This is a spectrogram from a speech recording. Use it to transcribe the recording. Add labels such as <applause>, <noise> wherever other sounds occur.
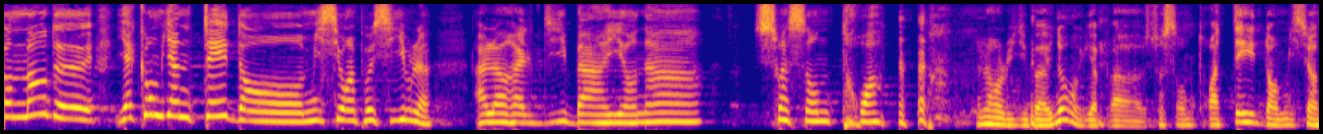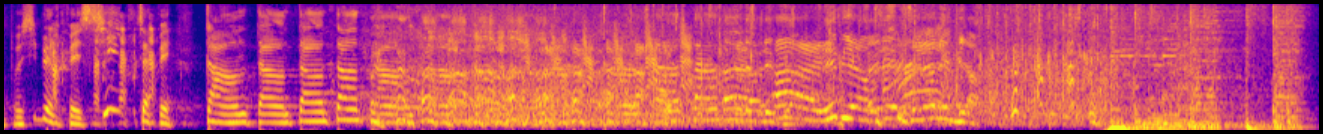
on demande, il y a combien de T dans Mission Impossible? Alors elle dit, ben il y en a 63. <laughs> Alors on lui dit, bah non, il n'y a pas 63 T dans Mission Impossible. Elle fait, si, ça fait tan tan tan tan tan. Ah, elle est bien, elle est bien.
